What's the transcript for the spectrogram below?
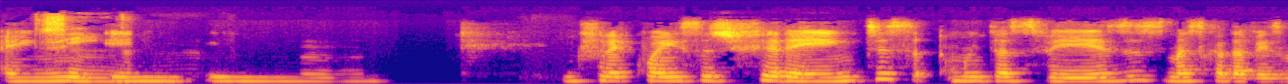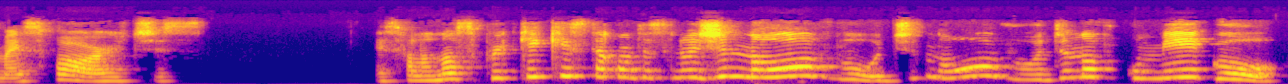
Em, em, em, em, frequências diferentes, muitas vezes, mas cada vez mais fortes. Aí você fala, nossa, por que, que isso está acontecendo de novo? De novo, de novo comigo,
